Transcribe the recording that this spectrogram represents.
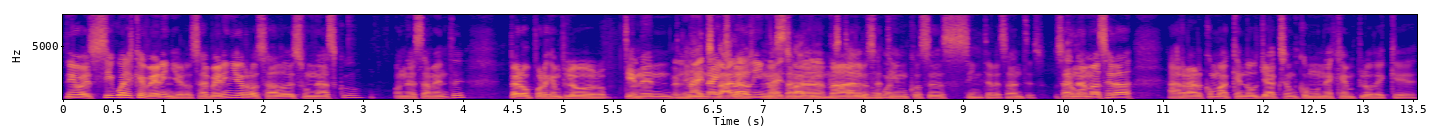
Digo, es igual que Beringer. O sea, Beringer rosado es un asco, honestamente. Pero, por ejemplo, tienen El el, Knights Valley, Valley, no está Valley nada está mal. muy O sea, bueno. tienen cosas interesantes. O sea, Pero- nada más era agarrar como a Kendall Jackson como un ejemplo de que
